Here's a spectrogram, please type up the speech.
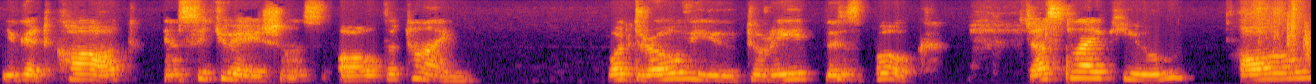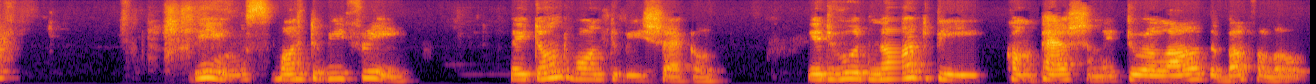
You get caught in situations all the time. What drove you to read this book? Just like you, all beings want to be free. They don't want to be shackled. It would not be compassionate to allow the buffalo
